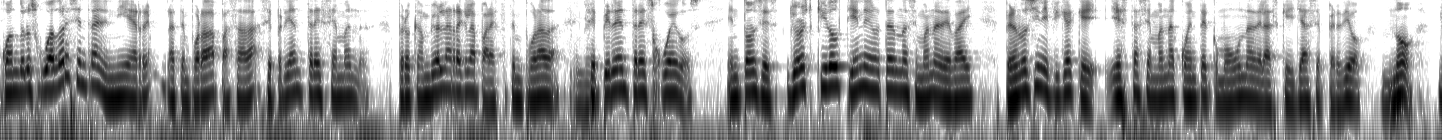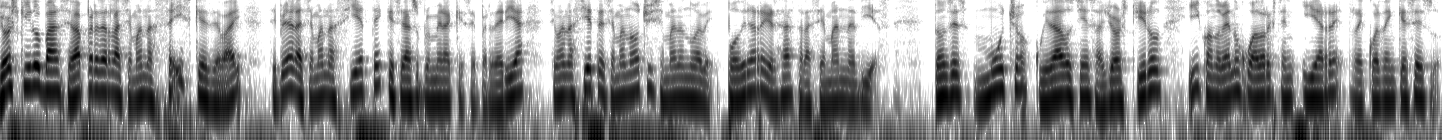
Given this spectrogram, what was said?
Cuando los jugadores entran en IR, la temporada pasada se perdían tres semanas, pero cambió la regla para esta temporada. Se pierden tres juegos. Entonces, George Kittle tiene ahorita una semana de bye, pero no significa que esta semana cuente como una de las que ya se perdió. No, George Kittle va- se va a perder la semana 6, que es de bye, se pierde la semana 7, que será su primera que se perdería, semana 7, semana 8 y semana 9. Podría regresar hasta la semana 10. Entonces, mucho cuidado si tienes a George Kittle. Y cuando vean un jugador que esté en IR, recuerden que es eso.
